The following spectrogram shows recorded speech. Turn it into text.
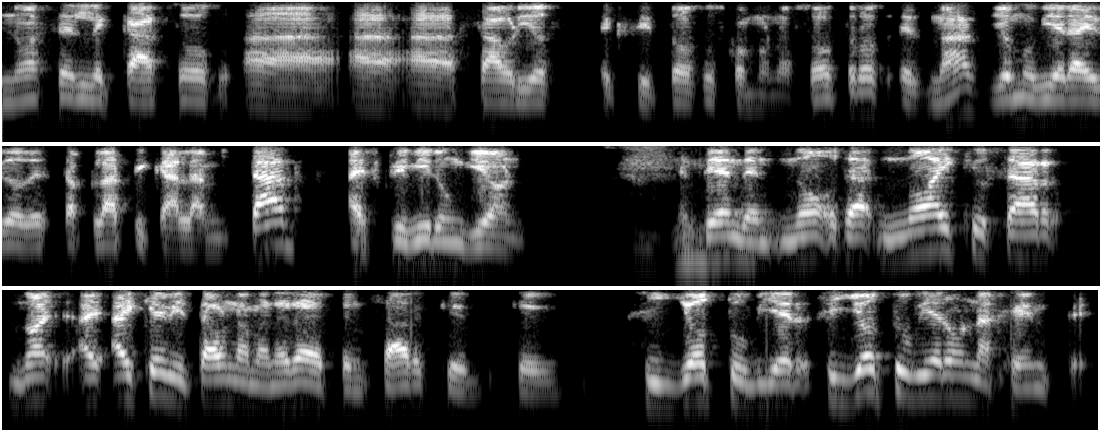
no hacerle casos a, saurios exitosos como nosotros. Es más, yo me hubiera ido de esta plática a la mitad a escribir un guion. ¿Entienden? No, o sea, no hay que usar no hay, hay, que evitar una manera de pensar que, que, si yo tuviera, si yo tuviera un agente,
